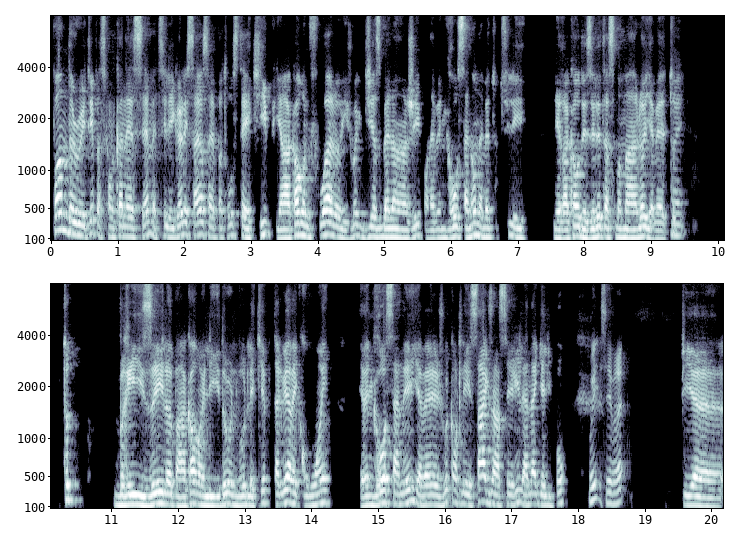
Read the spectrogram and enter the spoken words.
pas underrated parce qu'on le connaissait, mais les gars, les sérieux ne savaient pas trop c'était qui. Puis encore une fois, là, il jouait avec Jess Bélanger. Puis on avait une grosse année, on avait tout les, les records des élites à ce moment-là. Il y avait tout, tout brisé, là, puis encore un leader au niveau de l'équipe. Tu arrivé avec Rouen, il y avait une grosse année. Il avait joué contre les Sags en série l'année à Galipo. Oui, c'est vrai. Puis euh,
